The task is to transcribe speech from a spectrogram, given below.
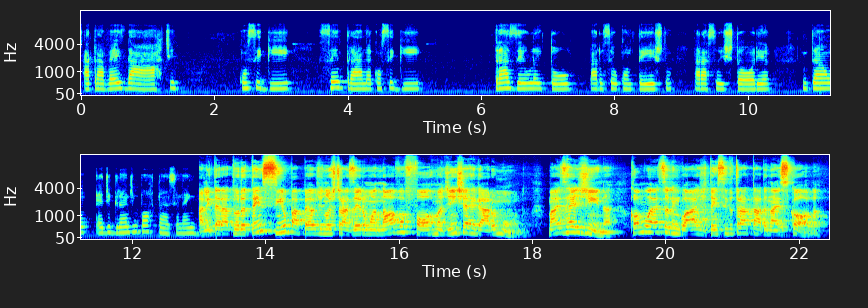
através da arte conseguir centrar, né, conseguir trazer o leitor para o seu contexto, para a sua história. Então, é de grande importância. Né? A literatura tem sim o papel de nos trazer uma nova forma de enxergar o mundo. Mas, Regina, como essa linguagem tem sido tratada na escola?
